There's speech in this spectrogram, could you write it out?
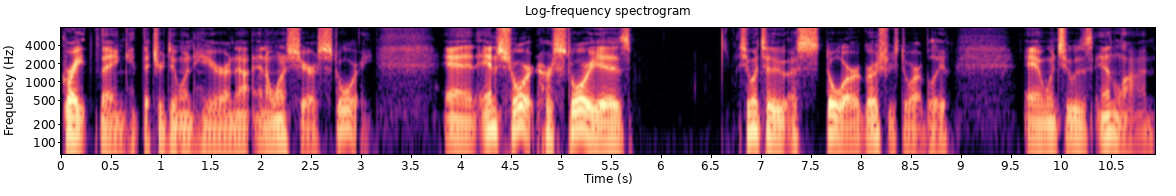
great thing that you're doing here, and I, and I want to share a story. And in short, her story is she went to a store, a grocery store, I believe, and when she was in line,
